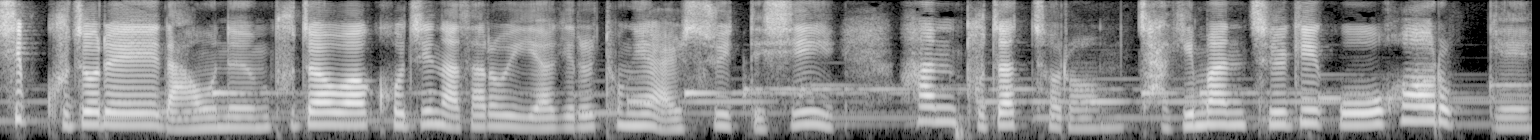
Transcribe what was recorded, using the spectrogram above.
19절에 나오는 부자와 거지 나사로 이야기를 통해 알 수 있듯이 한 부자처럼 자기만 즐기고 호화롭게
